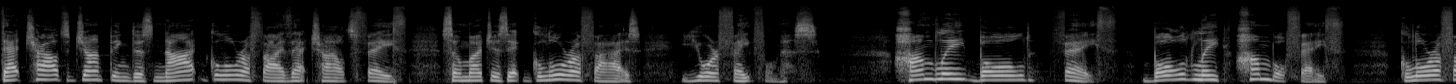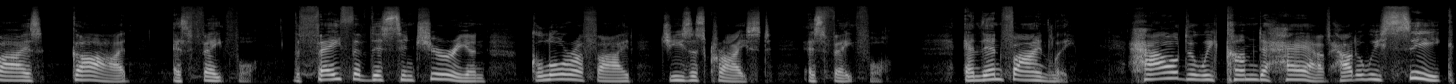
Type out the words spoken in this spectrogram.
That child's jumping does not glorify that child's faith so much as it glorifies your faithfulness. Humbly bold faith, boldly humble faith, glorifies God as faithful. The faith of this centurion glorified Jesus Christ as faithful. And then finally, how do we come to have, how do we seek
